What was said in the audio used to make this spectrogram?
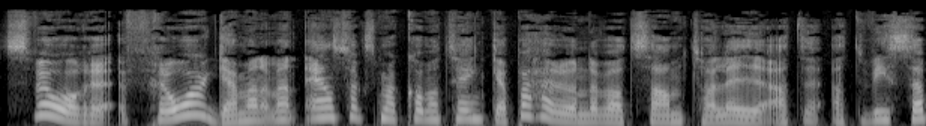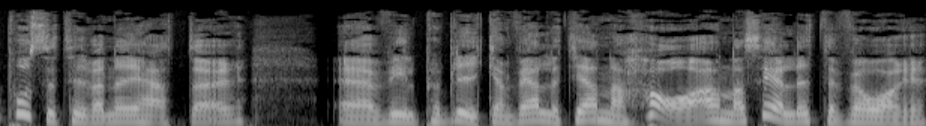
svår fråga, men, men, en sak som jag kommer att tänka på här under vårt samtal är att, att vissa positiva nyheter eh, vill publiken väldigt gärna ha. Annars är lite vår,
